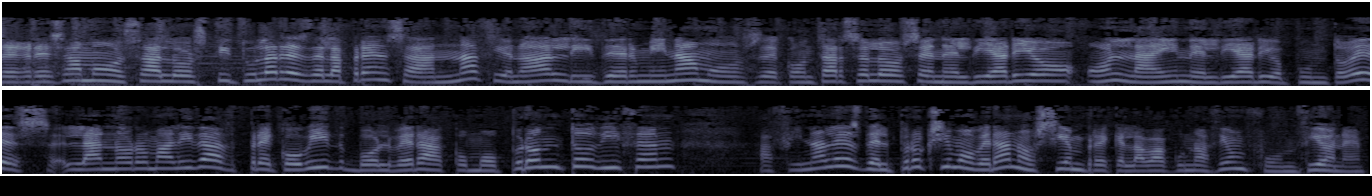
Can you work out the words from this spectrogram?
Regresamos a los titulares de la prensa nacional y terminamos de contárselos en el diario online, eldiario.es. La normalidad pre-COVID volverá, como pronto dicen, a finales del próximo verano, siempre que la vacunación funcione.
